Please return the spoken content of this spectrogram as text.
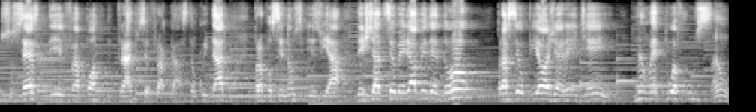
o sucesso dele foi a porta de trás do seu fracasso. Então, cuidado para você não se desviar. Deixar de ser o melhor vendedor para ser o pior gerente. Ei, não é tua função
